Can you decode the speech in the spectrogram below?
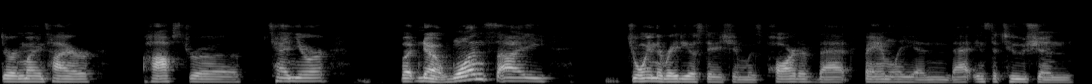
during my entire Hofstra tenure. But no, once I joined the radio station, was part of that family and that institution.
